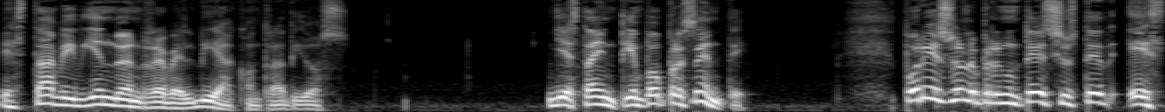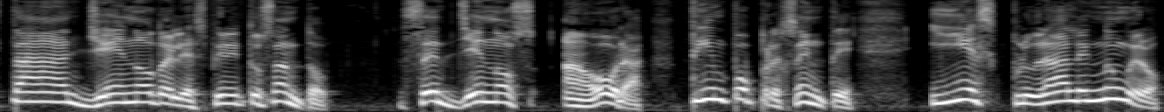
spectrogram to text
está viviendo en rebeldía contra Dios y está en tiempo presente. Por eso le pregunté si usted está lleno del Espíritu Santo. Sed llenos ahora, tiempo presente, y es plural en número,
